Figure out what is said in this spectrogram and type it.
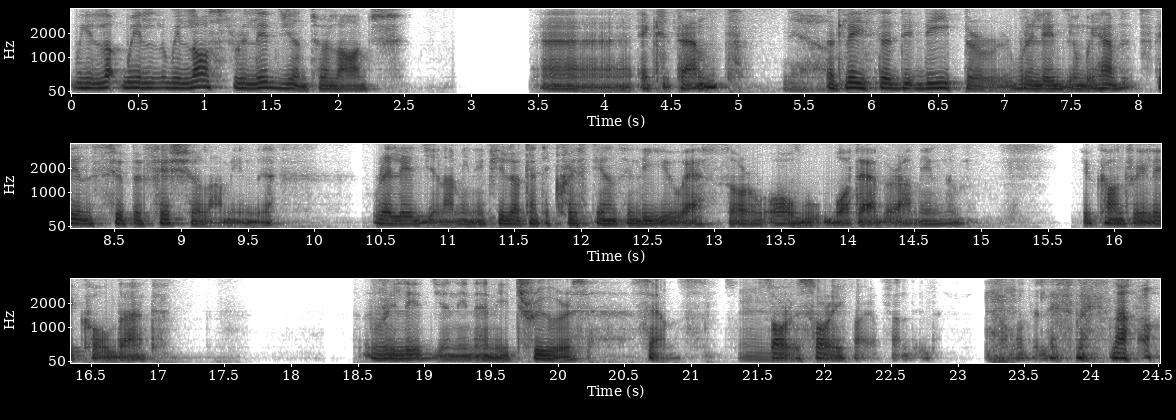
we lo- we we lost religion to a large uh, extent Yeah. at least the d- deeper religion. We have still superficial, I mean, the religion. I mean, if you look at the Christians in the US or, or whatever, I mean, you can't really call that religion in any truer sense. Sorry, sorry if I offended some of the listeners now.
